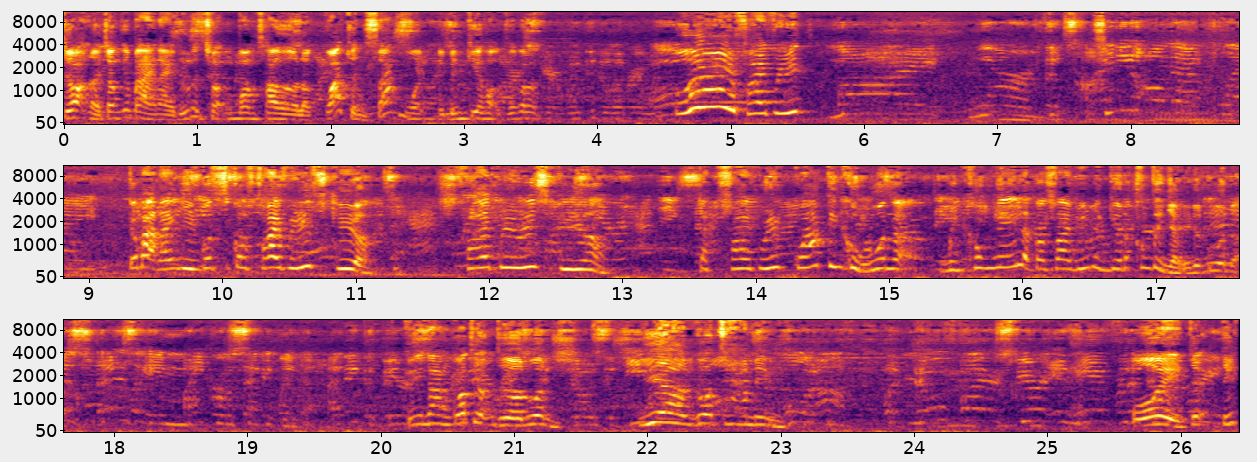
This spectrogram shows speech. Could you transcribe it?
chọn ở trong cái bài này đúng là chọn bom tower là quá chuẩn xác luôn. Thì bên kia họ sẽ có ui five minutes các bạn hãy nhìn con con five minutes kìa. Five minutes kìa. Đặt five minutes quá kinh khủng luôn ạ. Mình không nghĩ là con five minutes bên kia nó không thể nhảy được luôn ạ. À. kỹ năng quá thượng thừa luôn. Yeah, got timing ôi tiếp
